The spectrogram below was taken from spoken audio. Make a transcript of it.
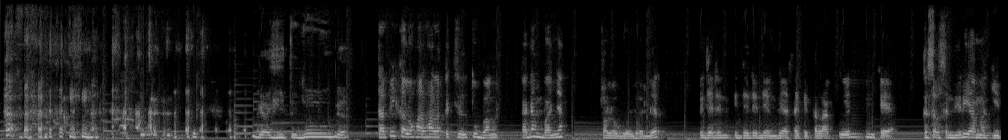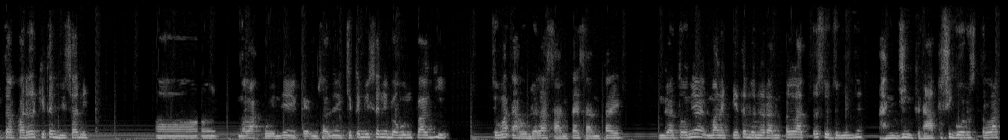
Gak gitu juga. Tapi kalau hal-hal kecil tuh bang, kadang banyak kalau gue lihat kejadian-kejadian yang biasa kita lakuin kayak kesel sendiri sama kita. Padahal kita bisa nih eh, ngelakuinnya kayak misalnya kita bisa nih bangun pagi. Cuma ah udahlah santai-santai. Nggak taunya malah kita beneran telat terus ujungnya anjing kenapa sih gue harus telat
